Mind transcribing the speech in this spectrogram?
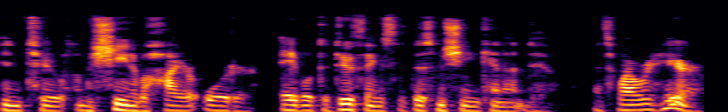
into a machine of a higher order, able to do things that this machine cannot do. That's why we're here.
